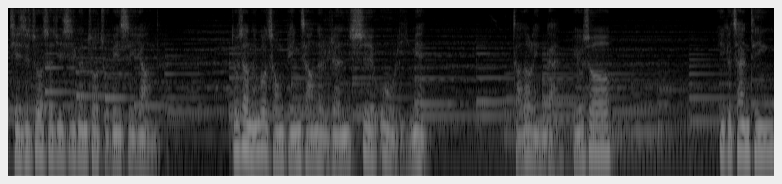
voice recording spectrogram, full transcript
其实做设计师跟做主编是一样的，都是要能够从平常的人事物里面找到灵感。比如说，一个餐厅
